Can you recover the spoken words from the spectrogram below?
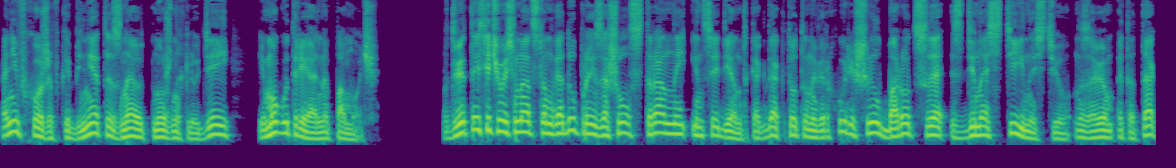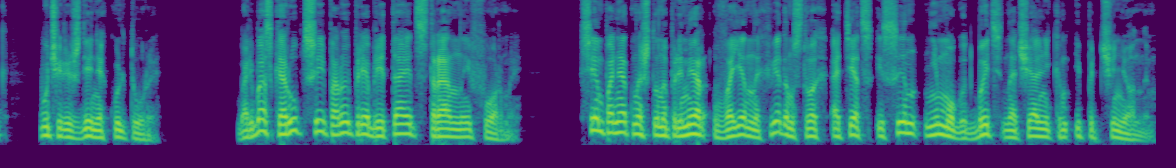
Они вхожи в кабинеты, знают нужных людей и могут реально помочь. В 2018 году произошел странный инцидент, когда кто-то наверху решил бороться с династийностью, назовем это так, в учреждениях культуры. Борьба с коррупцией порой приобретает странные формы. Всем понятно, что, например, в военных ведомствах отец и сын не могут быть начальником и подчиненным.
